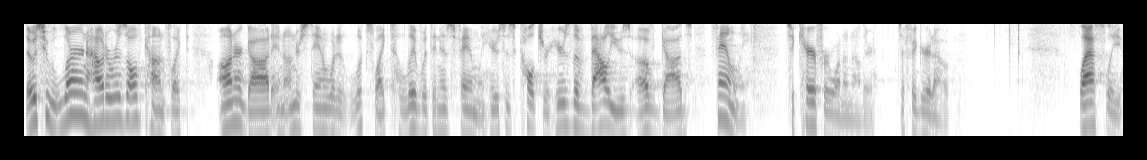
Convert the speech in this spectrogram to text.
Those who learn how to resolve conflict, honor God, and understand what it looks like to live within his family. Here's his culture. Here's the values of God's family to care for one another, to figure it out. Lastly,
